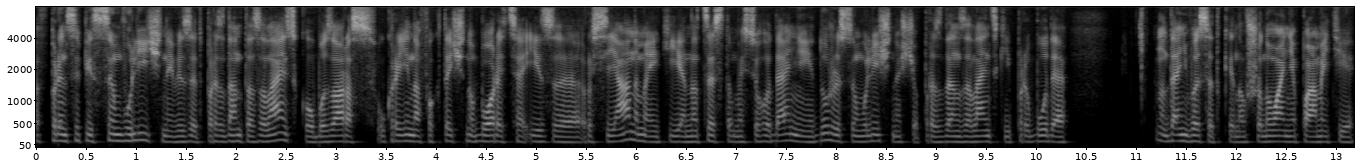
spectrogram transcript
в принципі символічний візит президента Зеленського, бо зараз Україна фактично бореться із е, росіянами, які є нацистами сьогодення, і дуже символічно, що президент Зеленський прибуде на день висадки на вшанування пам'яті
